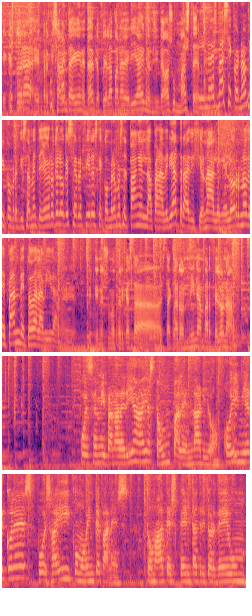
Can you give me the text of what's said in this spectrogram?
Es que esto era, eh, precisamente ahí viene tal, que fui a la panadería y necesitabas un máster. Y no es más económico, precisamente. Yo creo que lo que se refiere es que compremos el pan en la panadería tradicional, en el horno de pan de toda la vida. Eh, si tienes uno cerca está, está claro. Nina en Barcelona. Pues en mi panadería hay hasta un calendario. Hoy miércoles pues hay como 20 panes. Tomate, espelta, tritordeum,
